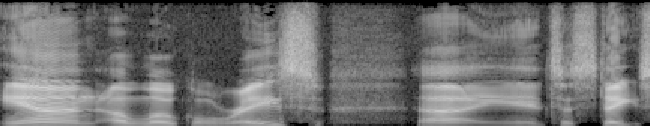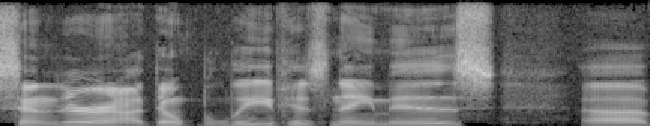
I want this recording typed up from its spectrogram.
in a local race. Uh, it's a state senator. I don't believe his name is. Uh,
